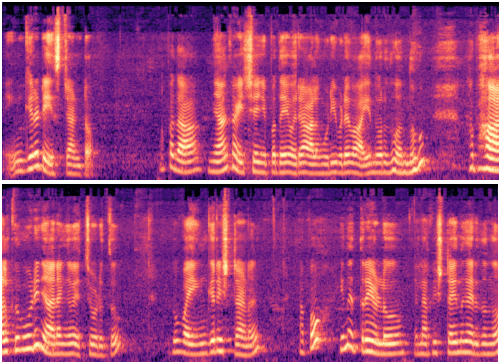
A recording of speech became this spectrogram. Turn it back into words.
ഭയങ്കര ടേസ്റ്റാണ് കേട്ടോ അപ്പോൾ അതാ ഞാൻ കഴിച്ചു കഴിഞ്ഞപ്പോൾ ദേ ഒരാളും കൂടി ഇവിടെ വായി തുറന്ന് വന്നു. അപ്പോൾ ആൾക്ക് കൂടി ഞാനങ്ങ് വെച്ചു കൊടുത്തു. അപ്പോൾ ഭയങ്കര ഇഷ്ടമാണ്. അപ്പോൾ ഇന്ന് ഇത്രയേ ഉള്ളൂ. എല്ലാവർക്കും ഇഷ്ടമായി എന്ന് കരുതുന്നു.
